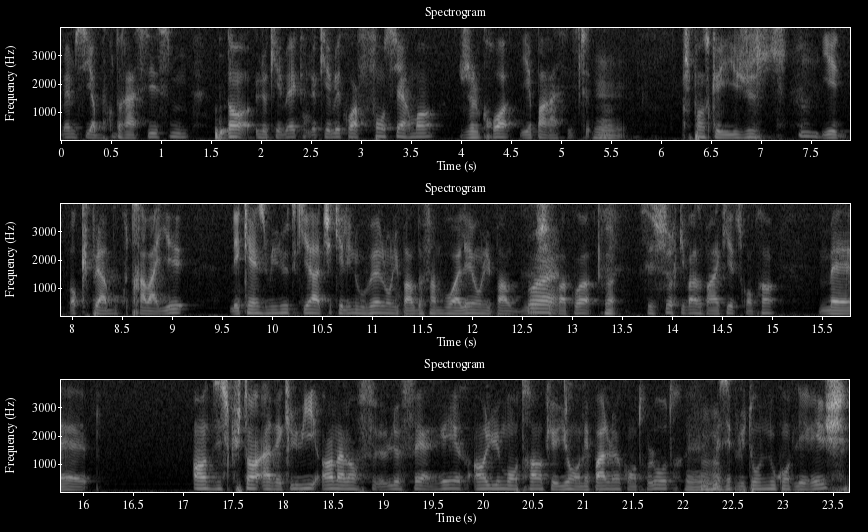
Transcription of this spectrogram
même s'il y a beaucoup de racisme dans le Québec, le Québécois, foncièrement, je le crois, il n'est pas raciste. Hmm. Je pense qu'il est juste, Mm. il est occupé à beaucoup travailler. Les 15 minutes qu'il a à checker les nouvelles, on lui parle de femmes voilées, on lui parle de je Ouais. sais pas quoi. Ouais. C'est sûr qu'il va se braquer, tu comprends. Mais en discutant avec lui, en allant le faire rire, en lui montrant que yo, on n'est pas l'un contre l'autre, Mhm. mais c'est plutôt nous contre les riches.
